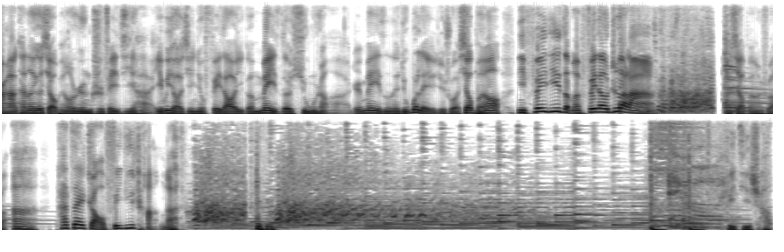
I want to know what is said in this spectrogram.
然哈，看到一个小朋友扔纸飞机哈，一不小心就飞到一个妹子的胸上啊。这妹子呢就问了一句说：“小朋友，你飞机怎么飞到这啦？”小朋友说：“啊，他在找飞机场啊。”飞机场。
